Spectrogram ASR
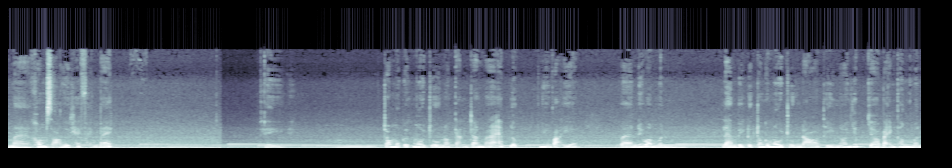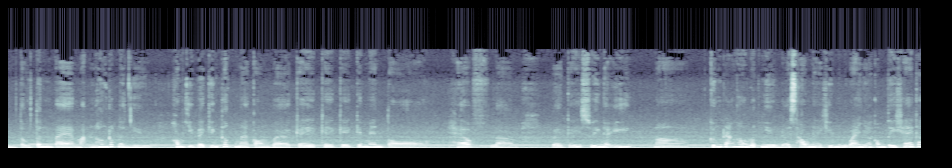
mà không sợ người khác phản bác. Thì um, trong một cái môi trường nó cạnh tranh và áp lực như vậy á và nếu mà mình làm việc được trong cái môi trường đó thì nó giúp cho bản thân mình tự tin và mạnh hơn rất là nhiều. Không chỉ về kiến thức mà còn về cái cái cái cái mental health là về cái suy nghĩ nó cứng rắn hơn rất nhiều. Để sau này khi mình qua những công ty khác á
